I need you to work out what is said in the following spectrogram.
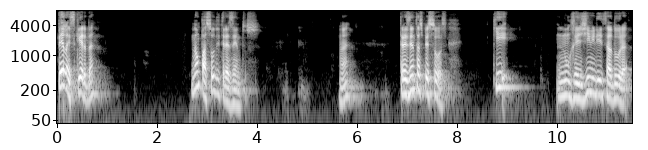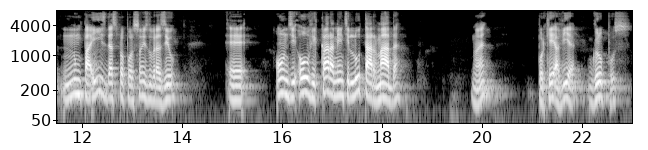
pela esquerda não passou de 300. Né? 300 pessoas que num regime de ditadura, num país das proporções do Brasil, é, onde houve claramente luta armada, não é? Porque havia grupos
